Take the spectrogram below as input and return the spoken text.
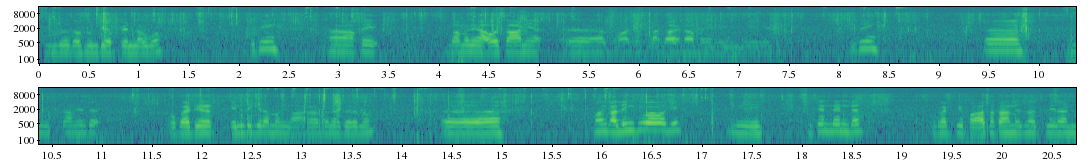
සුන්දර දසුන් ටිකක් පෙන්නවුවා. ඉතින් අපේ ගමනේ අවසානය භාගයට ළඟා වෙනවා මේ ඉතින් මේ ස්ථානයට ඔකටියට එන්න කියලා මම ආරාධනා කරනවා. මම කලින් කිව්වා වගේ මේ ඉතින් එන්න ඔකටිය පාසටහන් එතන තියරන්න.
